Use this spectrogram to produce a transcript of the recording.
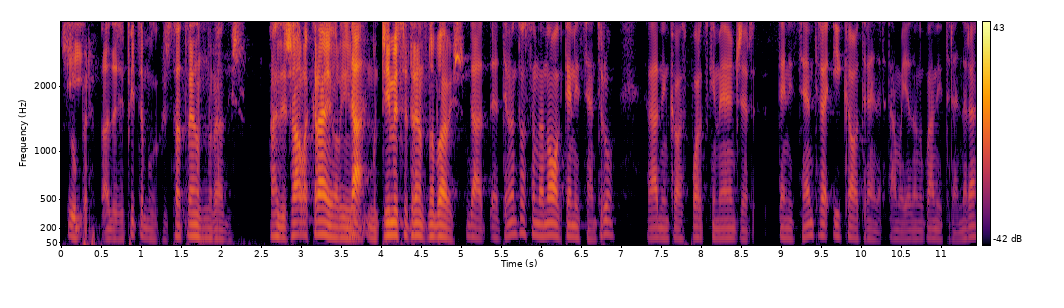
Super. I, a da te pitamo, šta trenutno radiš? Ajde, šala kraju, ali da. čime se trenutno baviš? Da, e, trenutno sam na Novog tenis centru, radim kao sportski menadžer tenis centra i kao trener, tamo jedan od glavnih trenera.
